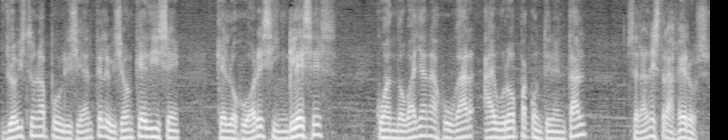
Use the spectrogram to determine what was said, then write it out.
yo he visto una publicidad en televisión que dice que los jugadores ingleses, cuando vayan a jugar a Europa continental, serán extranjeros.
